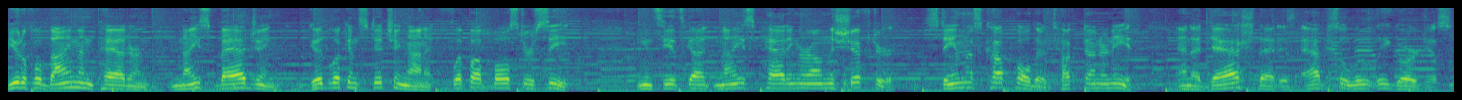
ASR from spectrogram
Beautiful diamond pattern. Nice badging. Good looking stitching on it. Flip up bolster seat. You can see it's got nice padding around the shifter. Stainless cup holder tucked underneath. And a dash that is absolutely gorgeous.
